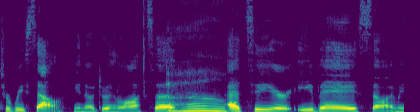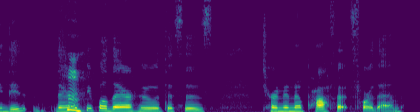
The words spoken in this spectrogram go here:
to resell, you know, doing lots of Oh. Etsy or eBay. So, I mean, these, there Hmm. are people there who this is turning a profit for them.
